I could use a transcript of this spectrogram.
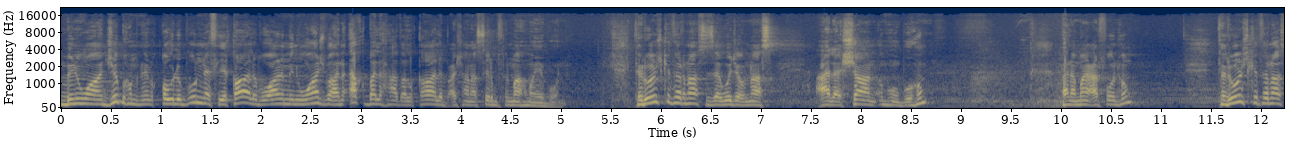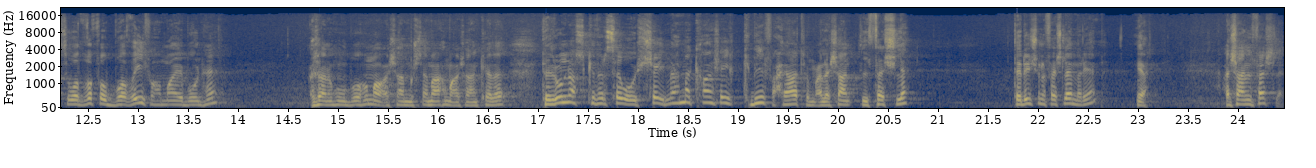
من واجبهم إن يقولبوننا في قالب وأنا من واجبي أن أقبل هذا القالب عشان أصير مثل ما هم يبون. تدرون إيش كثر ناس تزوجوا ناس علشان امهم وأبوهم؟ أنا ما يعرفونهم؟ تدرون إيش كثر ناس توظفوا بوظيفة هم ما يبونها؟ عشان هم ابوهم أو عشان مجتمعهم أو عشان كذا. تدرون ناس كثر سووا الشيء مهما كان شيء كبير في حياتهم علشان الفشلة؟ تدري شنو فشله مريم؟ Yeah. عشان الفشلة.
